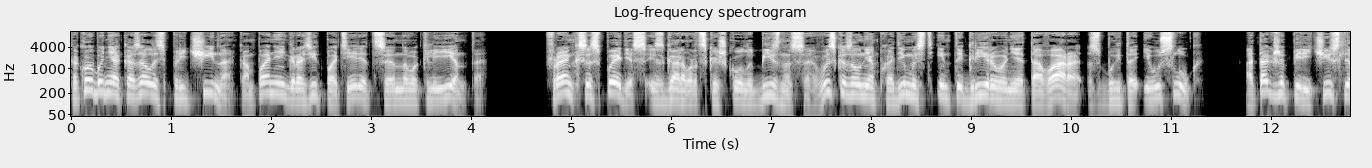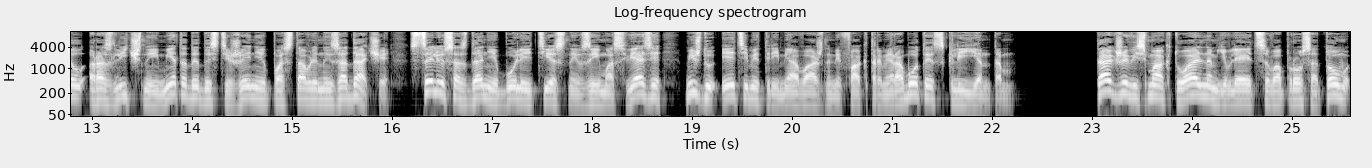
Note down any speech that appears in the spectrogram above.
Какой бы ни оказалась причина, компании грозит потеря ценного клиента. Фрэнк Сеспедис из Гарвардской школы бизнеса высказал необходимость интегрирования товара, сбыта и услуг, а также перечислил различные методы достижения поставленной задачи с целью создания более тесной взаимосвязи между этими тремя важными факторами работы с клиентом. Также весьма актуальным является вопрос о том,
